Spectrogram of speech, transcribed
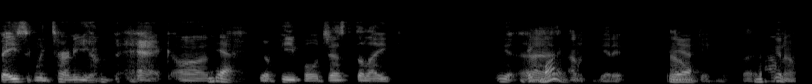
basically turning your back on yeah, your people just to like yeah, uh, i don't get it I yeah. don't get it, but No. you know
